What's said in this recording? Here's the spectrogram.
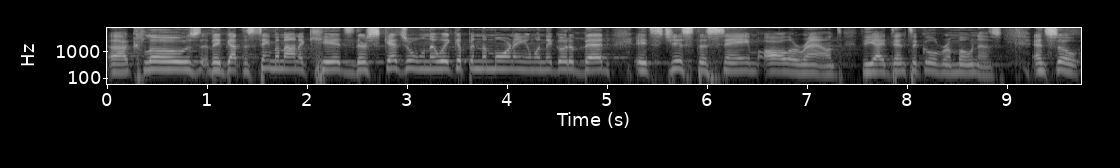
uh, clothes, they've got the same amount of kids. Their schedule when they wake up in the morning and when they go to bed, it's just the same all around. The identical Ramonas. And so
